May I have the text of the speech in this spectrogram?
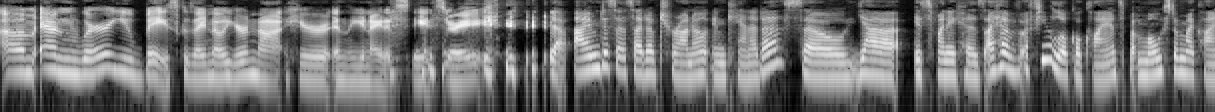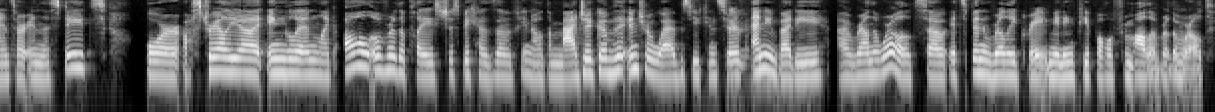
Um, and where are you based? Because I know you're not here in the United States, right? yeah, I'm just outside of Toronto in Canada. So yeah, it's funny because I have a few local clients, but most of my clients are in the States or Australia, England, like all over the place just because of, you know, the magic of the interwebs. You can serve mm-hmm. anybody around the world. So it's been really great meeting people from all over the world.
